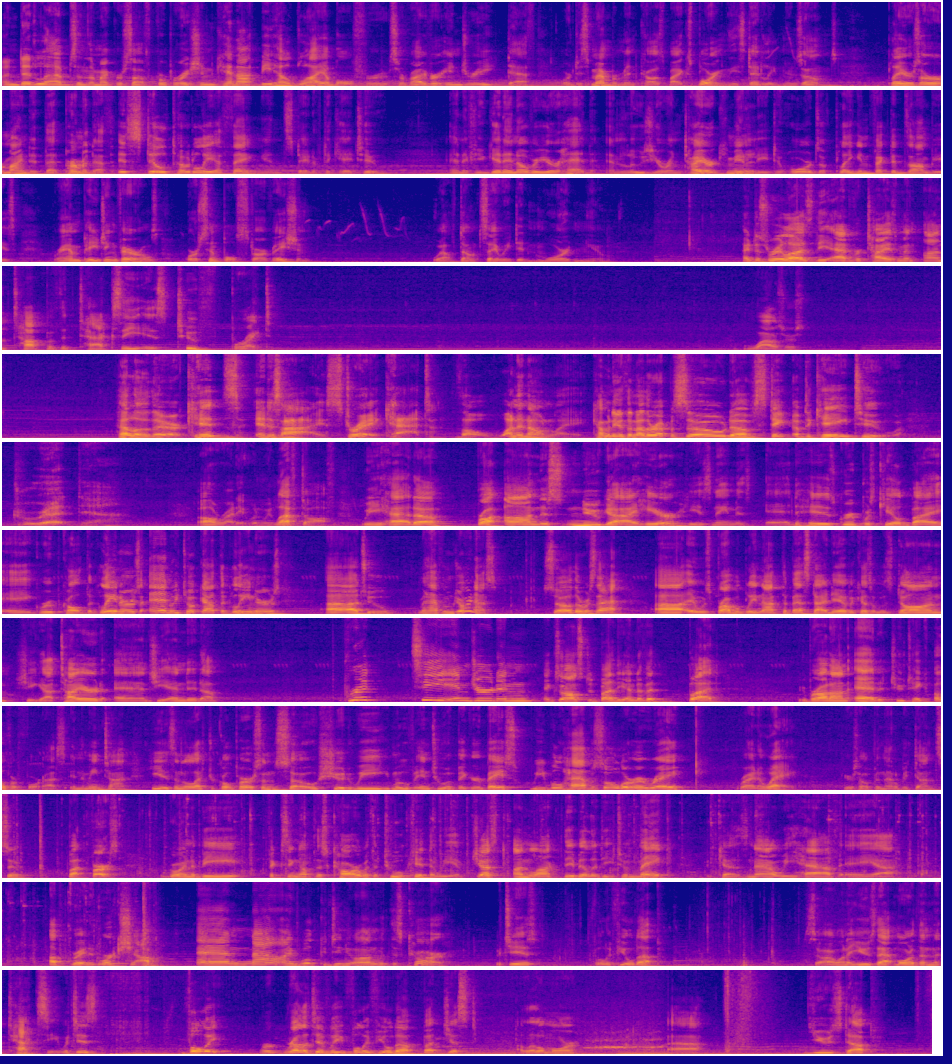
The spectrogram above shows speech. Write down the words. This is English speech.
Undead Labs and the Microsoft Corporation cannot be held liable for survivor injury, death, or dismemberment caused by exploring these deadly new zones. Players are reminded that permadeath is still totally a thing in State of Decay 2. And if you get in over your head and lose your entire community to hordes of plague-infected zombies, rampaging ferals, or simple starvation, well, don't say we didn't warn you. I just realized the advertisement on top of the taxi is too bright. Wowzers. Hello there, kids. It is I, Stray Cat, the one and only, coming with another episode of State of Decay 2 Dread. Alrighty, when we left off, we had uh, brought on this new guy here. His name is Ed. His group was killed by a group called the Gleaners, and we took out the Gleaners uh, to have him join us. So there was that. Uh, it was probably not the best idea because it was dawn. She got tired, and she ended up pretty injured and exhausted by the end of it. But we brought on Ed to take over for us in the meantime. He is an electrical person, so should we move into a bigger base, we will have a solar array right away. Here's hoping that'll be done soon. But first, we're going to be fixing up this car with a toolkit that we have just unlocked the ability to make because now we have a uh, upgraded workshop. And now I will continue on with this car, which is fully fueled up. So I want to use that more than the taxi, which is fully, or relatively fully fueled up, but just a little more uh, used up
